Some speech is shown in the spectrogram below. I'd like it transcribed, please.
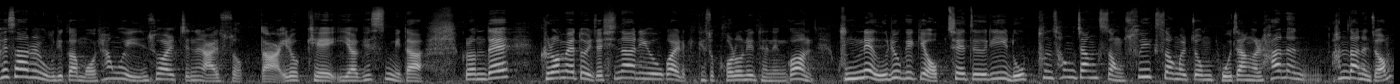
회사를 우리가 뭐 향후에 인수할지는 알 수 없다 이렇게 이야기했습니다. 그런데 그럼에도 이제 시나리오가 이렇게 계속 거론이 되는 건 국내 의료기기 업체들이 높은 성장성, 수익성을 좀 보장을 하는 한다는 점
